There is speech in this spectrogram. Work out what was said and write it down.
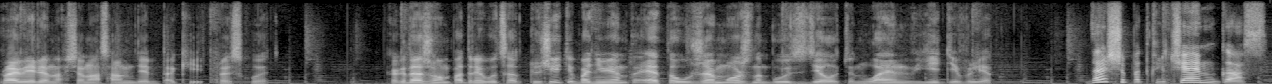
проверено, все на самом деле так и происходит. Когда же вам потребуется отключить абонемент, это уже можно будет сделать онлайн в Едивлет. Дальше подключаем газ.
